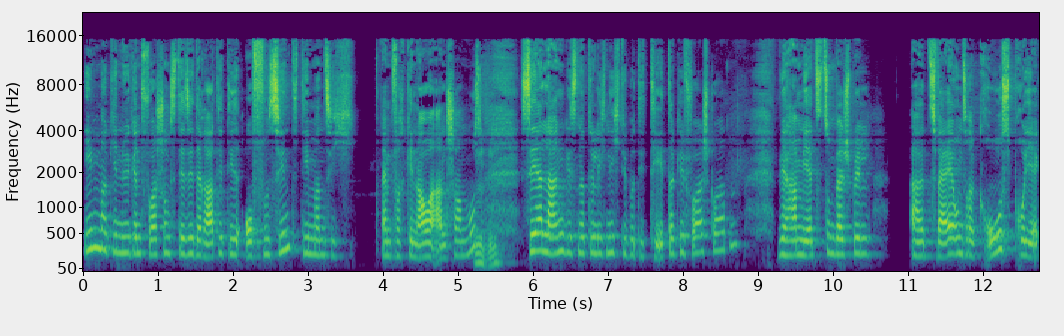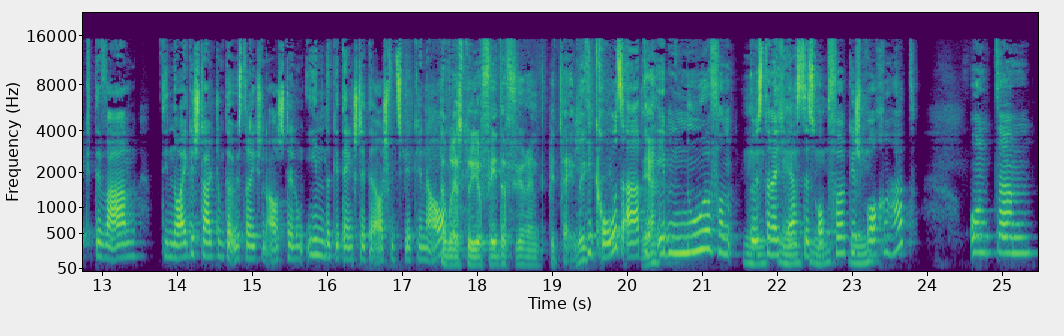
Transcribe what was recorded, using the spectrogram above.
immer genügend Forschungsdesiderate, die offen sind, die man sich einfach genauer anschauen muss. Mhm. Sehr lang ist natürlich nicht über die Täter geforscht worden. Wir haben jetzt zum Beispiel äh, zwei unserer Großprojekte waren die Neugestaltung der österreichischen Ausstellung in der Gedenkstätte Auschwitz-Birkenau. Da warst du ja federführend beteiligt. Die großartig ja. eben nur vom mhm. Österreich mhm. erstes mhm. Opfer mhm. gesprochen hat. Und ähm,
